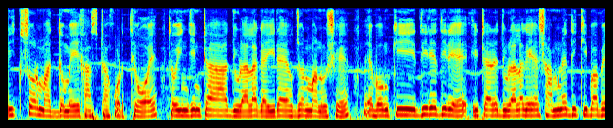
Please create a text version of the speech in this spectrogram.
রিক্সর মাধ্যমে এই কাজটা করতে হয়। তো ইঞ্জিনটা জোড়া লাগাইরা একজন মানুষে এবং কি ধীরে ধীরে এটারে জোড়া লাগাইয়া সামনে দিকে কীভাবে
